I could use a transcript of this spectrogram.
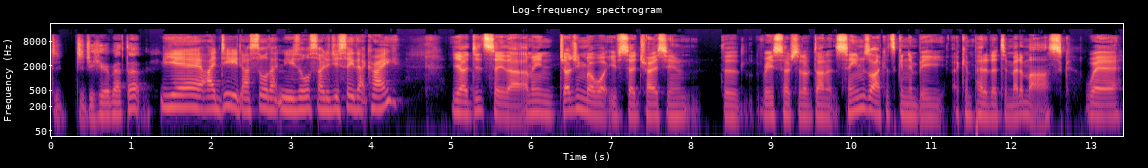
Did, did you hear about that? Yeah, I did. I saw that news also. Did you see that, Craig? Yeah, I did see that. I mean, judging by what you've said, Tracy, and the research that I've done, it seems like it's going to be a competitor to MetaMask, where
